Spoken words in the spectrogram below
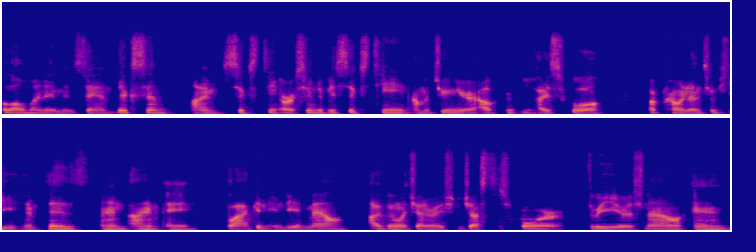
Hello, my name is Zan Dixon. I'm 16 or soon to be 16. I'm a junior at Albuquerque High School. My pronouns are he, him, his, and I am a Black and Indian male. I've been with Generation Justice for three years now, and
